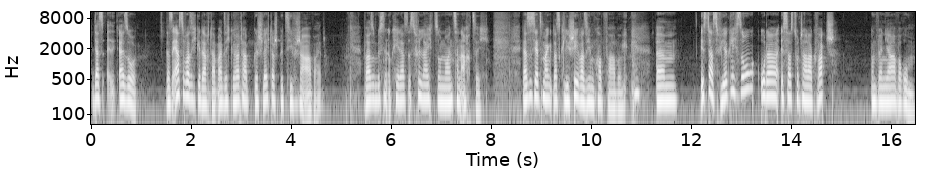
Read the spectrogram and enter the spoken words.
das, also, das Erste, was ich gedacht habe, als ich gehört habe, geschlechterspezifische Arbeit, war so ein bisschen, okay, das ist vielleicht so 1980. Das ist jetzt mal das Klischee, was ich im Kopf habe. ähm, ist das wirklich so oder ist das totaler Quatsch? Und wenn ja, warum?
